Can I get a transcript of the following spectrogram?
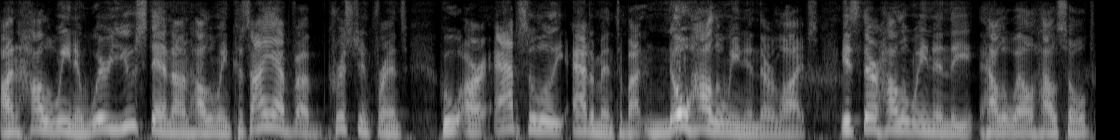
on Halloween and where you stand on Halloween, because I have uh, Christian friends who are absolutely adamant about no Halloween in their lives. Is there Halloween in the Hallowell household?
